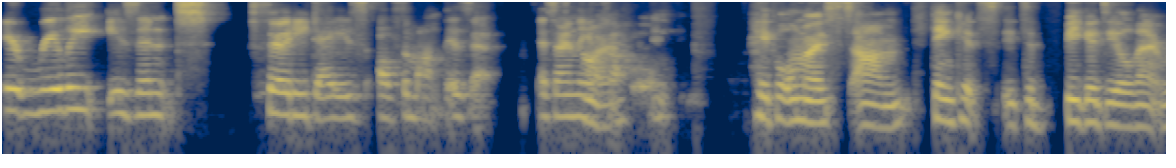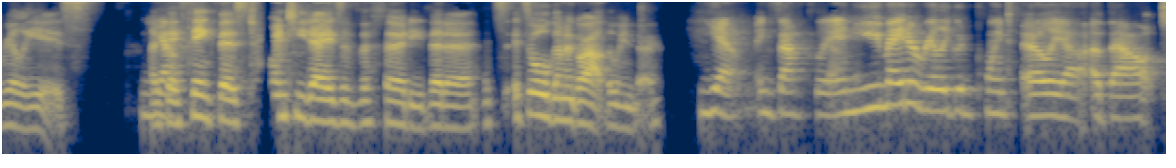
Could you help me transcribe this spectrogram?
It really isn't 30 days of the month, is it? It's only no. a couple. People almost um, think it's it's a bigger deal than it really is. Like they think there's 20 days of the 30 that are it's it's all going to go out the window. Yeah, exactly. And you made a really good point earlier about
